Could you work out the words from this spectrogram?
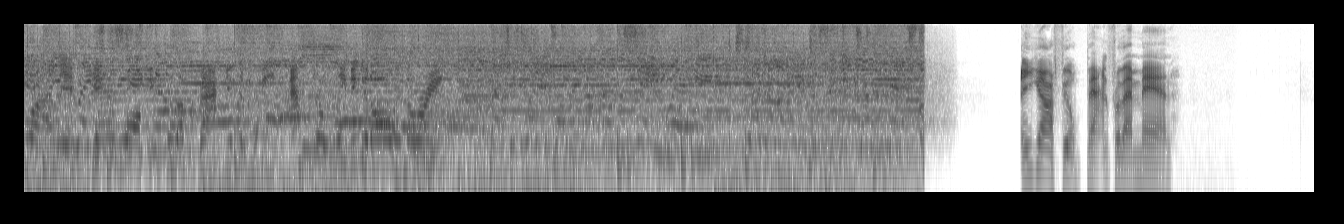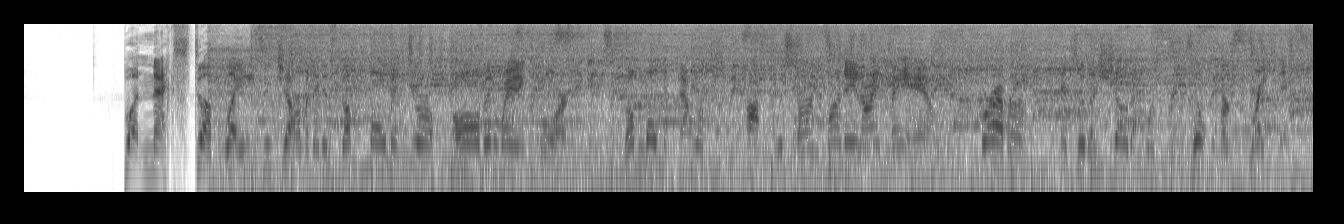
Again walking to the back in defeat after leaving it all in the ring. And you gotta feel bad for that man. But next up, ladies and gentlemen, it is the moment you've all been waiting for. The moment that will possibly turn Monday Night Mayhem forever into the show that was built for greatness.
